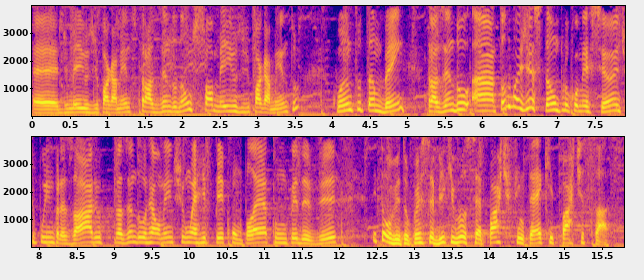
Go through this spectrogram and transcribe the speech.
é, de meios de pagamento, trazendo não só meios de pagamento, quanto também trazendo a, toda uma gestão para o comerciante, para o empresário, trazendo realmente um RP completo, um PDV. Então, Vitor, percebi que você é parte fintech e parte SaaS.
